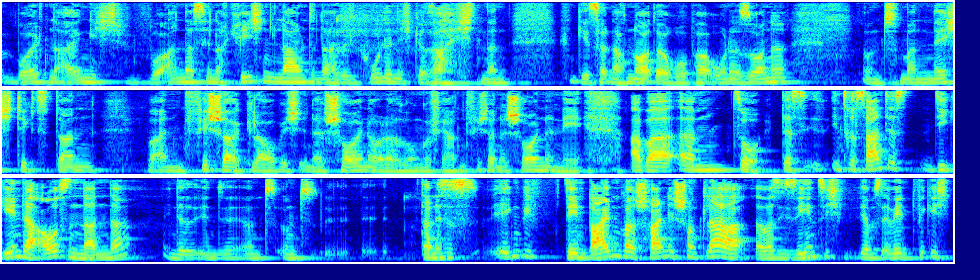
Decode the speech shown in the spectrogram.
wollten eigentlich woanders hin nach Griechenland und da hat die Kohle nicht gereicht und dann geht es halt nach Nordeuropa ohne Sonne und man nächtigt dann bei einem Fischer, glaube ich, in der Scheune oder so ungefähr. Hat ein Fischer eine Scheune? Nee. Aber ähm, so, das Interessante ist, die gehen da auseinander in in und, und dann ist es irgendwie den beiden wahrscheinlich schon klar, aber sie sehen sich, wir haben es erwähnt, wirklich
